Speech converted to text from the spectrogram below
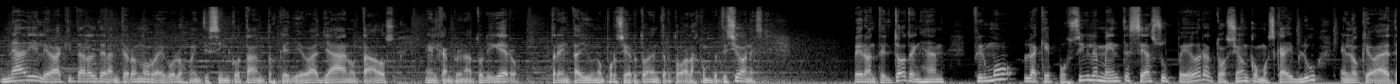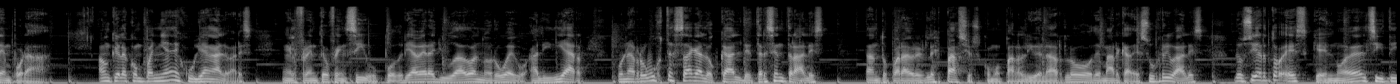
nadie le va a quitar al delantero noruego los 25 tantos que lleva ya anotados en el campeonato liguero, 31 por cierto entre todas las competiciones. Pero ante el Tottenham firmó la que posiblemente sea su peor actuación como Sky Blue en lo que va de temporada. Aunque la compañía de Julián Álvarez en el frente ofensivo podría haber ayudado al noruego a lidiar con la robusta saga local de tres centrales, tanto para abrirle espacios como para liberarlo de marca de sus rivales, lo cierto es que el 9 del City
